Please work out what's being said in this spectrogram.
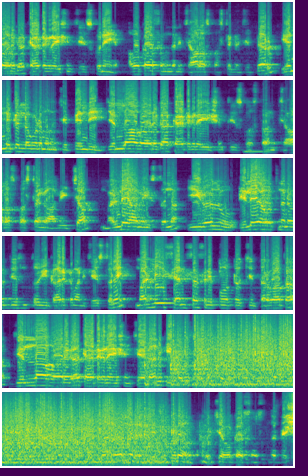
వారిగా కేటగరైజేషన్ చేసుకునే అవకాశం ఉందని చాలా స్పష్టంగా చెప్పారు. ఎన్నికల్లో కూడా మనం చెప్పింది జిల్లా వారిగా కేటగరైజేషన్ తీసుకొస్తాం చాలా స్పష్టంగా హామీ ఇచ్చాం. మళ్ళీ హామీ ఇస్తున్నా ఈ రోజు డిలే అవుతుందనే ఉద్దేశంతో ఈ కార్యక్రమాన్ని చేస్తూనే మళ్ళీ సెన్సస్ రిపోర్ట్ వచ్చిన తర్వాత జిల్లా వారిగా కేటగరైజేషన్ చేయడానికి ఈ ప్రభుత్వం వచ్చే అవకాశం వస్తుంది దిశ.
